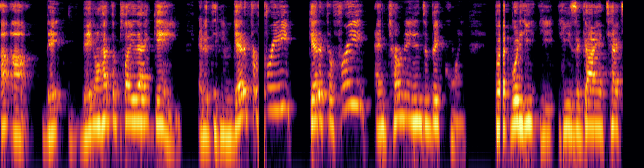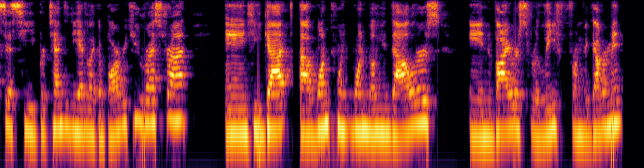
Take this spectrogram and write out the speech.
uh-uh, they, they don't have to play that game. And if they can get it for free, get it for free and turn it into Bitcoin. But what he, he he's a guy in Texas. He pretended he had like a barbecue restaurant and he got uh, 1.1 million dollars in virus relief from the government,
